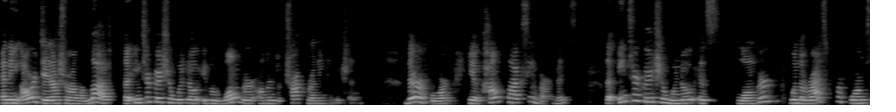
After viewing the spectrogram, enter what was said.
And in our data shown on the left, the integration window even longer under the track running condition. Therefore, in a complex environment, the integration window is longer when the rat performs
